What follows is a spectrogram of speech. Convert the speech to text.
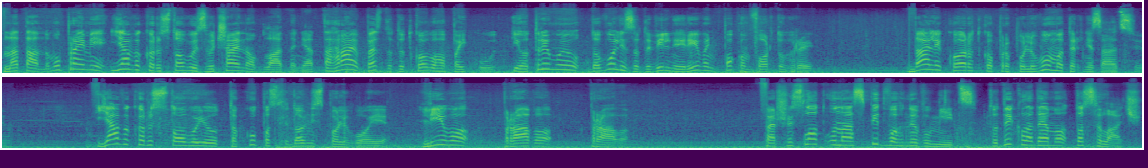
На даному премі я використовую звичайне обладнання та граю без додаткового пайку і отримую доволі задовільний рівень по комфорту гри. Далі коротко про польову модернізацію. Я використовую таку послідовність польової: ліво, право, право. Перший слот у нас під вогневу міць. Туди кладемо досилач.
